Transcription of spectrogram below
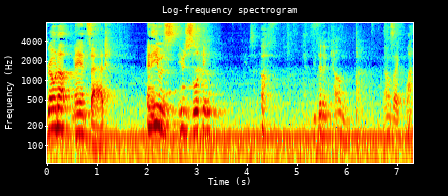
grown up man sad. And he was, he was just looking. He was like, oh, you didn't come. And I was like, what?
